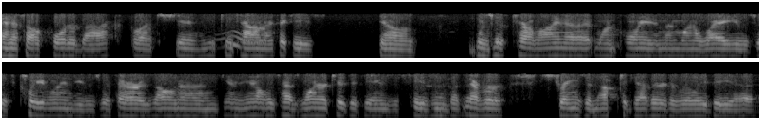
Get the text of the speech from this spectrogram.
NFL quarterback, but you know, you can Ooh. count. I think he's you know was with Carolina at one point and then went away. He was with Cleveland. He was with Arizona, and you know he always has one or two good games a season, but never strings enough together to really be a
